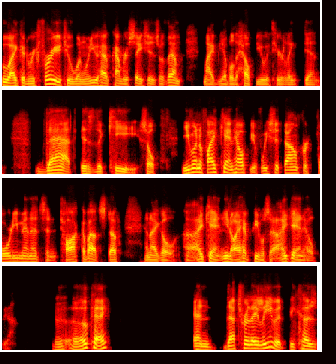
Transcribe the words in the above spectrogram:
who I could refer you to when, when you have conversations with them might be able to help you with your LinkedIn. That is the key. So even if I can't help you, if we sit down for 40 minutes and talk about stuff and I go, I can't, you know, I have people say, I can't help you. Uh, okay. And that's where they leave it because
